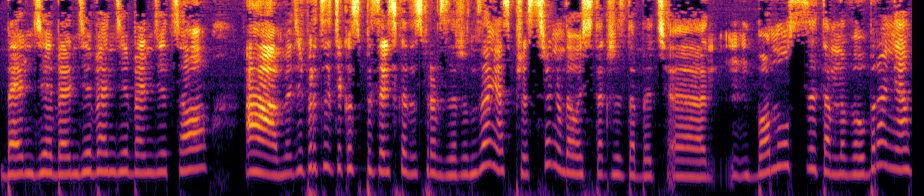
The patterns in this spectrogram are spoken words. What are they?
będzie, będzie, będzie, będzie co? A, będzie pracować jako specjalistka do spraw zarządzania z przestrzenią, dało się także zdobyć e, bonusy, tam nowe ubrania.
